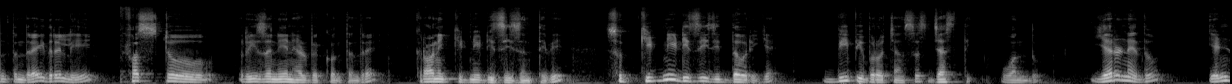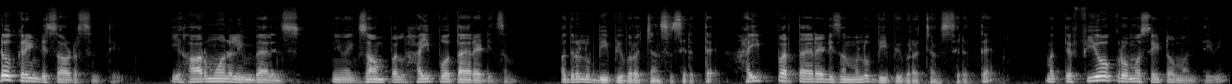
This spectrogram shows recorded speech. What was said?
ಅಂತಂದರೆ ಇದರಲ್ಲಿ ಫಸ್ಟು ರೀಸನ್ ಏನು ಹೇಳಬೇಕು ಅಂತಂದರೆ ಕ್ರಾನಿಕ್ ಕಿಡ್ನಿ ಡಿಸೀಸ್ ಅಂತೀವಿ. ಸೊ ಕಿಡ್ನಿ ಡಿಸೀಸ್ ಇದ್ದವರಿಗೆ ಬಿ ಪಿ ಬರೋ ಚಾನ್ಸಸ್ ಜಾಸ್ತಿ. ಒಂದು. ಎರಡನೇದು ಎಂಡೋಕ್ರೈನ್ ಡಿಸಾರ್ಡರ್ಸ್ ಅಂತೀವಿ. ಈ ಹಾರ್ಮೋನಲ್ ಇಂಬ್ಯಾಲೆನ್ಸ್ ನೀವು ಎಕ್ಸಾಂಪಲ್ ಹೈಪೋಥೈರಾಯ್ಡಿಸಮ್ ಅದರಲ್ಲೂ ಬಿ ಪಿ ಬರೋ ಚಾನ್ಸಸ್ ಇರುತ್ತೆ. ಹೈಪರ್ ಥೈರಾಯ್ಡಿಸಮಲ್ಲೂ ಬಿ ಪಿ ಬರೋ ಚಾನ್ಸಸ್ ಇರುತ್ತೆ. ಮತ್ತು ಫಿಯೋಕ್ರೋಮೋಸೈಟೋಮ್ ಅಂತೀವಿ.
